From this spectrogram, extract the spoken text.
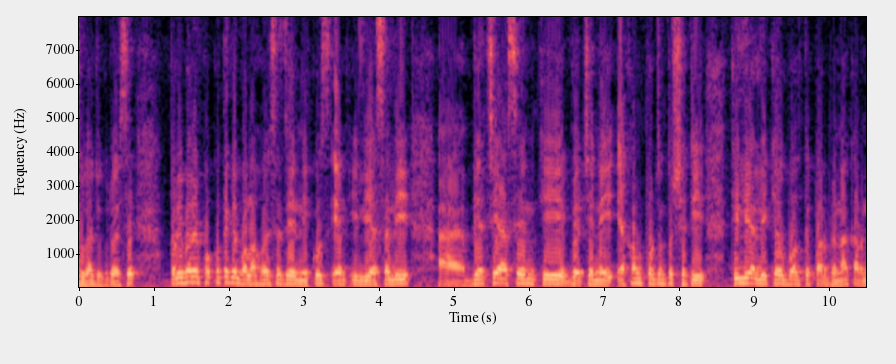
যোগাযোগ রয়েছে। পরিবারের পক্ষ থেকে বলা হয়েছে যে, নিখোঁজ এম ইলিয়াস আলী বেঁচে আছেন কি বেঁচে নেই? এখন পর্যন্ত সেটি ক্লিয়ারলি কেউ বলতে পারবে না, কারণ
